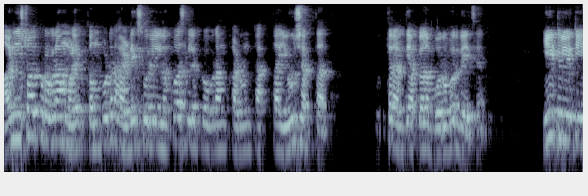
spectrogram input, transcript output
अनइन्स्टॉल प्रोग्राममुळे कम्प्युटर हार्ड डिस्कवरील नको असलेले प्रोग्राम काढून टाकता येऊ शकतात. उत्तर अगदी आपल्याला बरोबर द्यायचं आहे ही युटिलिटी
